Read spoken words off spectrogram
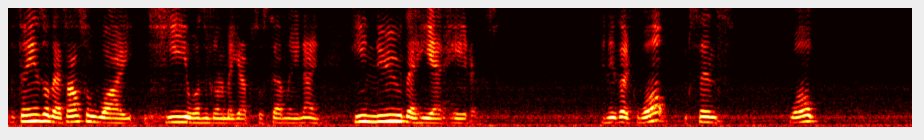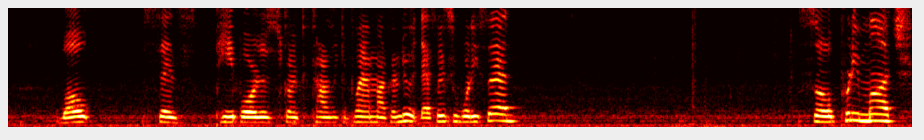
the thing is, though, that's also why he wasn't going to make episode 789. He knew that he had haters. And he's like, well, since, well, well, since people are just going to constantly complain, I'm not going to do it. That's basically what he said. So, pretty much,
